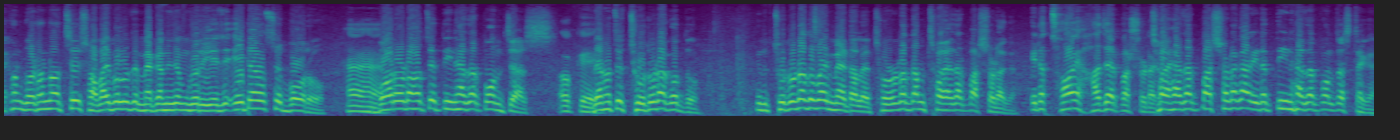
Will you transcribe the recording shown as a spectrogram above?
এখন ঘটনা হচ্ছে সবাই বলো যে মেকানিজম ঘড়ি এই যে এটা হচ্ছে বড়। হ্যাঁ বড়টা হচ্ছে তিন হাজার পঞ্চাশ। ওকে দেন হচ্ছে ছোটটা কত? কিন্তু ছোটটা তো ভাই মেটালের ছোটটার দাম ছয় হাজার পাঁচশো টাকা। এটা ছয় হাজার পাঁচশো টাকা। ছয় হাজার পাঁচশো টাকা আর এটা তিন হাজার পঞ্চাশ টাকা।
